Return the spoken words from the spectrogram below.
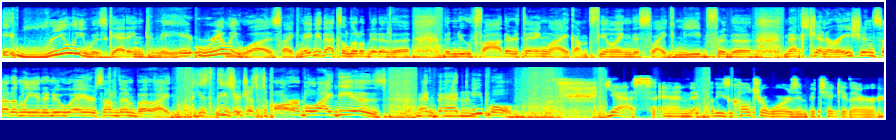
it really was getting to me. It really was. Like maybe that's a little bit of the the new father thing like I'm feeling this like need for the next generation suddenly in a new way or something, but like these these are just horrible ideas and bad Mm-hmm. people. Yes, and these culture wars in particular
